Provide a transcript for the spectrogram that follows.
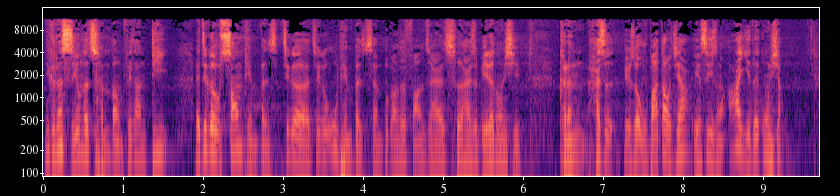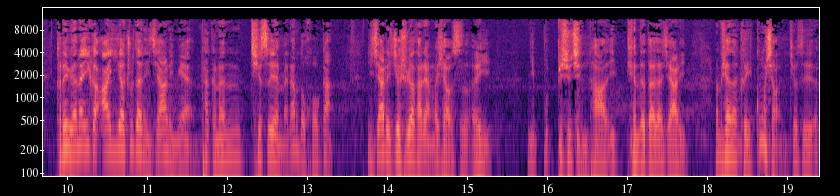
你可能使用的成本非常低，而这个商品本身，这个这个物品本身，不管是房子还是车还是别的东西，可能还是比如说五八到家，也是一种阿姨的共享。可能原来一个阿姨要住在你家里面，她可能其实也没那么多活干，你家里就需要她两个小时而已，你不必须请她一天都待在家里。那么现在可以共享，就是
